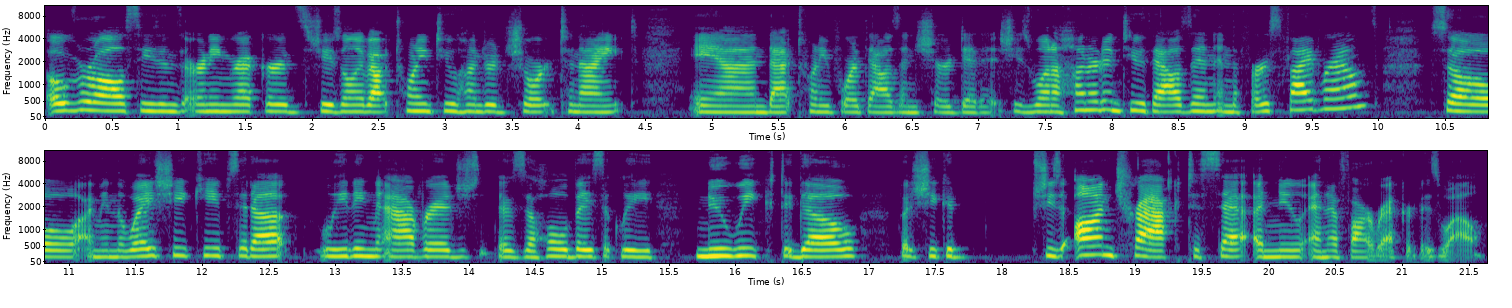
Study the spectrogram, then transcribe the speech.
overall season's earning records. She's only about 2,200 short tonight, and that 24,000 sure did it. She's won 102,000 in the first 5 rounds. So, I mean, the way she keeps it up, leading the average, there's a whole basically new week to go, but she could she's on track to set a new NFR record as well.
